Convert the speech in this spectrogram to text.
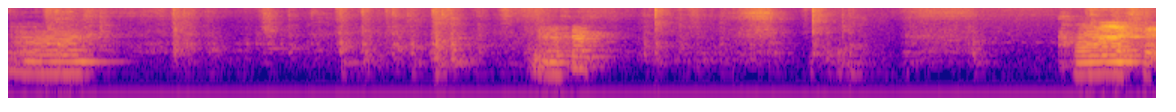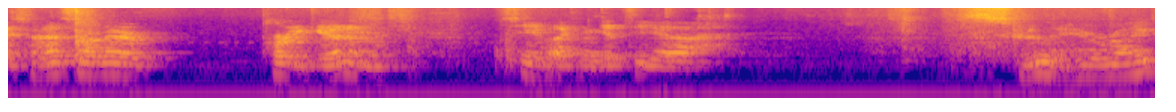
Mm -hmm. Okay, so that's on there pretty good, and see if I can get the uh, screw in here right.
